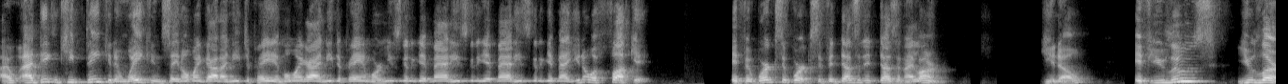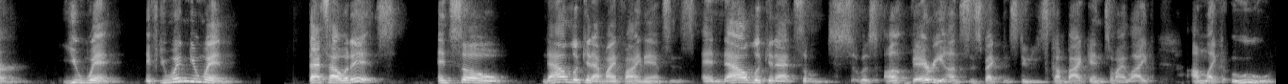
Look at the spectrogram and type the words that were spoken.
I, I didn't keep thinking and waking, saying, oh my God, I need to pay him. Oh my God, I need to pay him, or he's going to get mad. He's going to get mad. He's going to get mad. You know what? Fuck it. If it works, it works. If it doesn't, it doesn't. I learn. You know, if you lose, you learn. You win. If you win, you win. That's how it is. And so now looking at my finances and now looking at some was uh, very unsuspecting students come back into my life i'm like ooh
